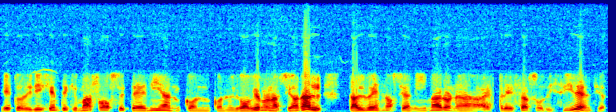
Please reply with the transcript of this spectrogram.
estos dirigentes que más roce tenían con, con el gobierno nacional tal vez no se animaron a expresar sus disidencias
